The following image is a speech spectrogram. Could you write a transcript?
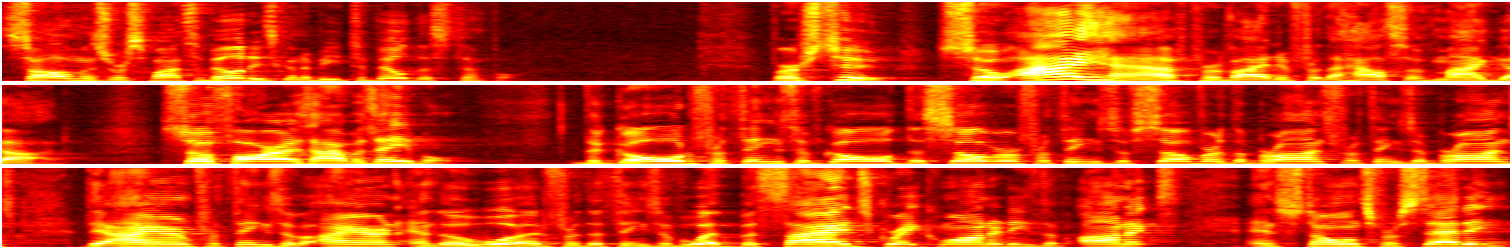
Solomon's responsibility is going to be to build this temple. Verse 2 So I have provided for the house of my God, so far as I was able the gold for things of gold, the silver for things of silver, the bronze for things of bronze, the iron for things of iron, and the wood for the things of wood, besides great quantities of onyx and stones for setting,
